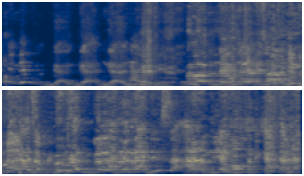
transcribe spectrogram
Ini enggak enggak enggak ngambil nih. belum ini. soalnya bukan bukan bukan Nanti saat dia mau menikahkan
